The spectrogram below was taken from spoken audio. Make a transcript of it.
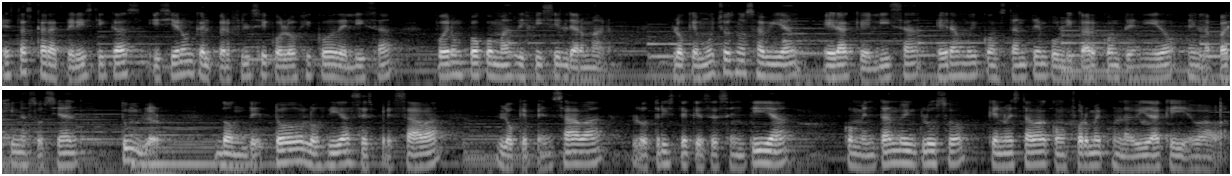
estas características hicieron que el perfil psicológico de Lisa fuera un poco más difícil de armar. Lo que muchos no sabían era que Lisa era muy constante en publicar contenido en la página social Tumblr, donde todos los días se expresaba lo que pensaba, lo triste que se sentía, comentando incluso que no estaba conforme con la vida que llevaba,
